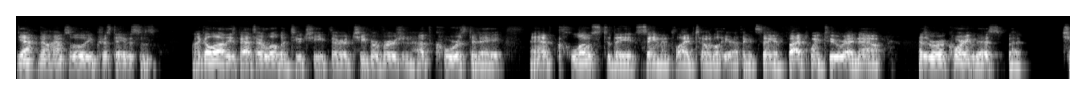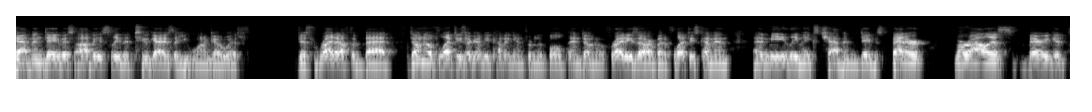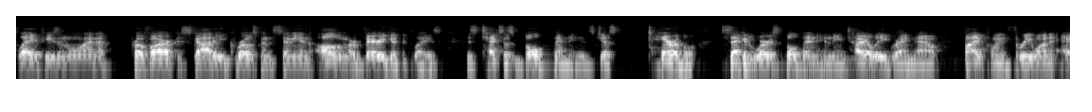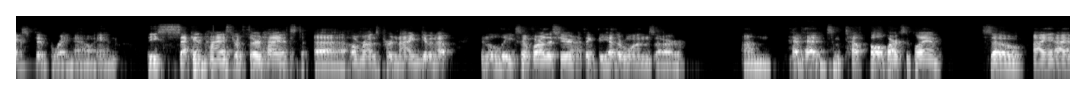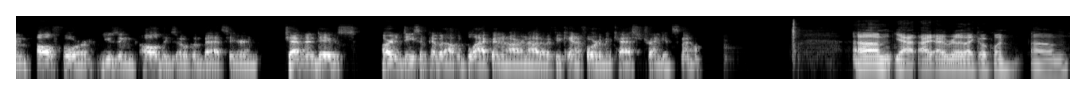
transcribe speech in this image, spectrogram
Yeah, no, absolutely. Khris Davis is like a lot of these bats are a little bit too cheap. They're a cheaper version of Coors today. They have close to the same implied total here. I think it's sitting at 5.2 right now as we're recording this. But Chapman, Davis, obviously the two guys that you want to go with just right off the bat. Don't know if lefties are going to be coming in from the bullpen. Don't know if righties are, but if lefties come in, that immediately makes Chapman Davis better. Morales, very good play if he's in the lineup. Profar, Piscotty, Grossman, Semien, all of them are very good plays. This Texas bullpen is just terrible. Second worst bullpen in the entire league right now. 5.31 xFIP right now, and the second highest or third highest uh, home runs per nine given up in the league so far this year. And I think the other ones are um, have had some tough ballparks to play in. So I, I'm all for using all these Oakland bats here, and Chapman and Davis are a decent pivot off of Blackmon and Arenado if you can't afford them in cash to try and get Snell. Um, yeah, I, I really like Oakland. Um,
